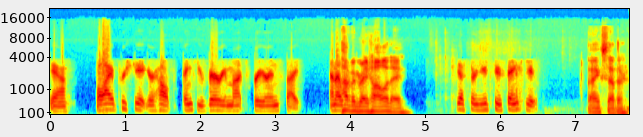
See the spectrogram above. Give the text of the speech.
yeah. Well, I appreciate your help. Thank you very much for your insight. And I have a great holiday. Yes, sir. You too. Thank you. Thanks, Heather.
